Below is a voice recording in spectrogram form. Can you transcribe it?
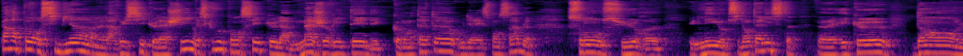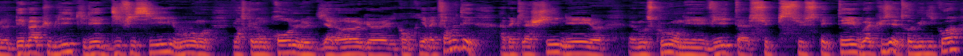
Par rapport aussi bien la Russie que la Chine, est-ce que vous pensez que la majorité des commentateurs ou des responsables sont sur euh, une ligne occidentaliste euh, et que dans le débat public, il est difficile ou lorsque l'on prône le dialogue, euh, y compris avec fermeté, avec la Chine et euh, Moscou, on est vite suspecté ou accusé d'être munichois.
